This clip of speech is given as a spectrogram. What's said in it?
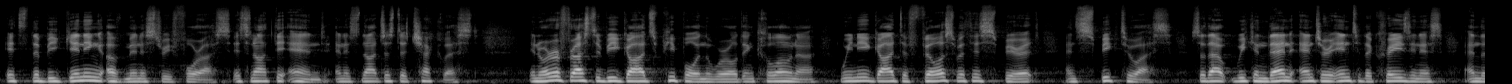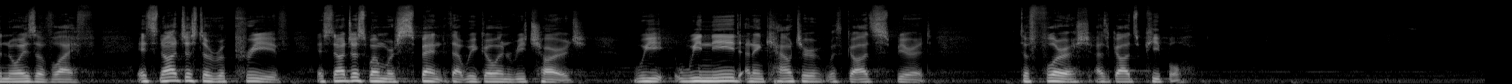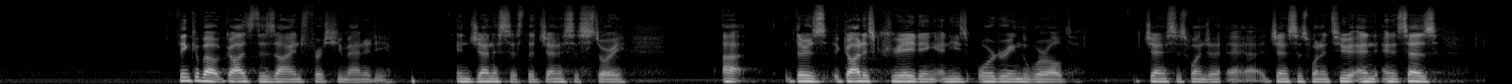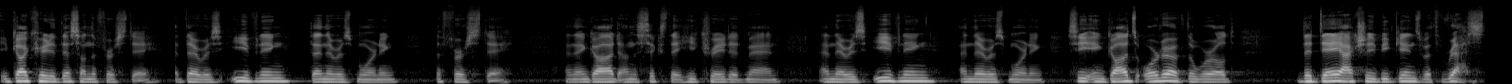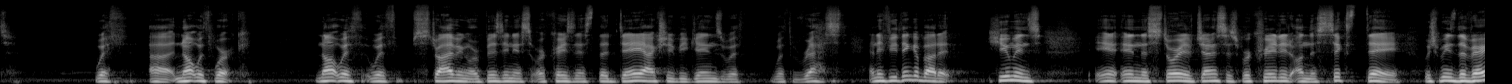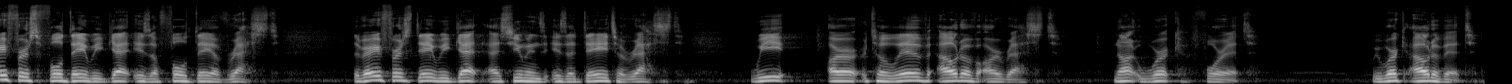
It's the beginning of ministry for us, it's not the end, and it's not just a checklist. In order for us to be God's people in the world in Kelowna, we need God to fill us with His Spirit and speak to us so that we can then enter into the craziness and the noise of life. It's not just a reprieve, it's not just when we're spent that we go and recharge. We, we need an encounter with God's Spirit to flourish as God's people. Think about God's design for humanity. In Genesis, the Genesis story, uh, there's God is creating and He's ordering the world. Genesis one, uh, Genesis one and two, and, and it says, God created this on the first day. There was evening, then there was morning, the first day. And then God, on the sixth day, He created man. And there was evening, and there was morning. See, in God's order of the world, the day actually begins with rest, with, uh, not with work, not with, with striving or busyness or craziness. The day actually begins with, with rest. And if you think about it, humans in, in the story of Genesis were created on the sixth day which means the very first full day we get is a full day of rest. The very first day we get as humans is a day to rest. We are to live out of our rest, not work for it. We work out of it.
